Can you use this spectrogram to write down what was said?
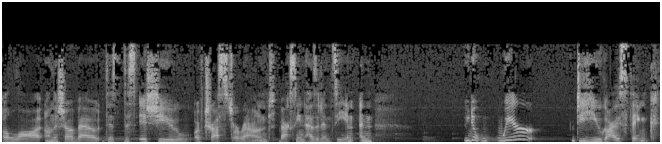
a lot on the show about this this issue of trust around vaccine hesitancy and, and you know where do you guys think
